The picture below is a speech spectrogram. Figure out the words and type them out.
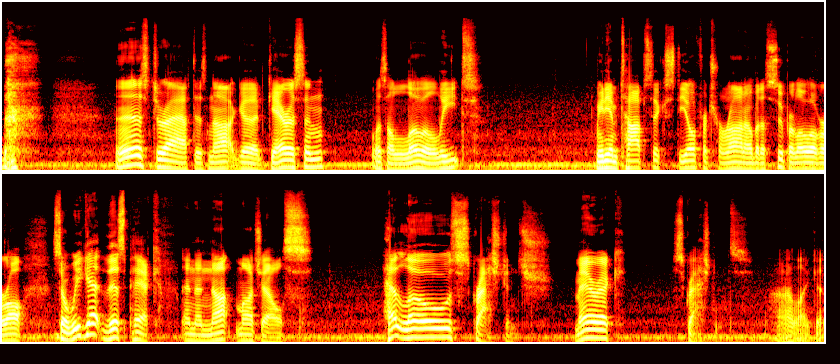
this draft is not good. Garrison was a low elite. Medium top six steal for Toronto, but a super low overall. So we get this pick, and then not much else. Hello, Scrashtins. Merrick Scrashtins. I like it.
